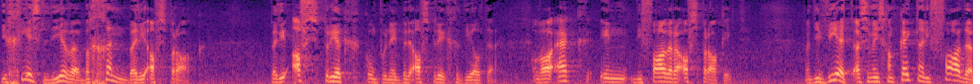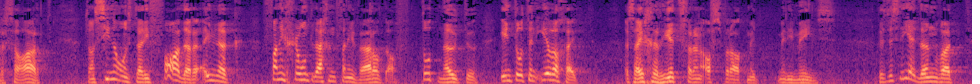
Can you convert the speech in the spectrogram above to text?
die geeslewe begin by die afspraak. By die afspreek komponent, by die afspreek gedeelte waar ek en die vader een afspraak het. Want jy weet, as jy mens gaan kyk na die vader sy hart, dan sien ons dat die vader eindelijk van die grondlegging van die wereld af, tot nou toe, en tot in eeuwigheid, is hy gereed vir een afspraak met, met die mens. Dus dit is nie een ding wat,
